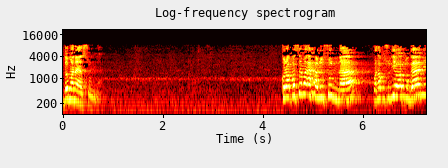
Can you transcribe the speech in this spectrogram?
ndio maana ya sunna kunaposema ahlu sunna wanakusudia watu gani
